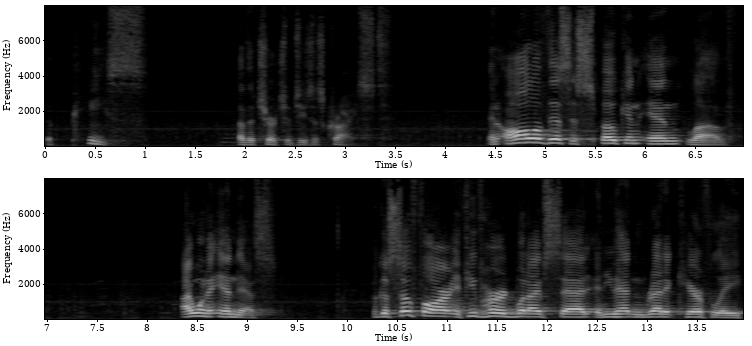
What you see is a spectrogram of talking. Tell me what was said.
the peace of the church of Jesus Christ. And all of this is spoken in love. I want to end this because so far, if you've heard what I've said and you hadn't read it carefully,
